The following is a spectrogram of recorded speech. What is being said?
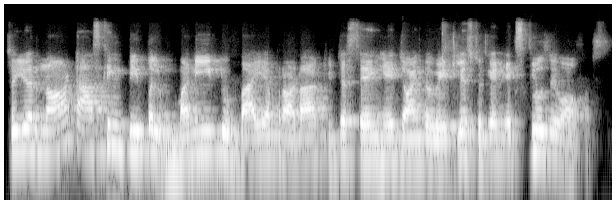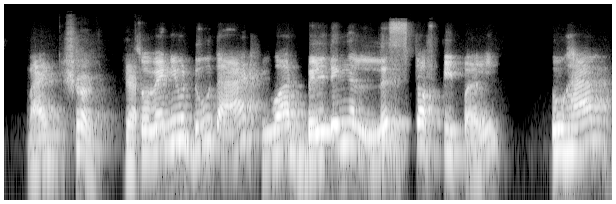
So you're not asking people money to buy a product. You're just saying, hey, join the waitlist to get exclusive offers, right? Sure. Yeah. So when you do that, you are building a list of people who have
